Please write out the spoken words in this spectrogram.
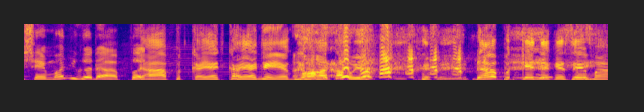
SMA juga dapet Dapat kayak kayaknya ya gua nggak tahu ya. Dapat kayaknya ke SMA.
